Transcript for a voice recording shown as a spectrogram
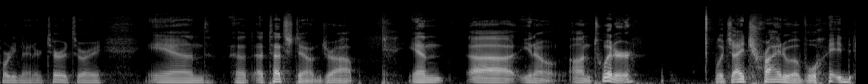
49er territory, and a, a touchdown drop. And, uh, you know, on Twitter, which I try to avoid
